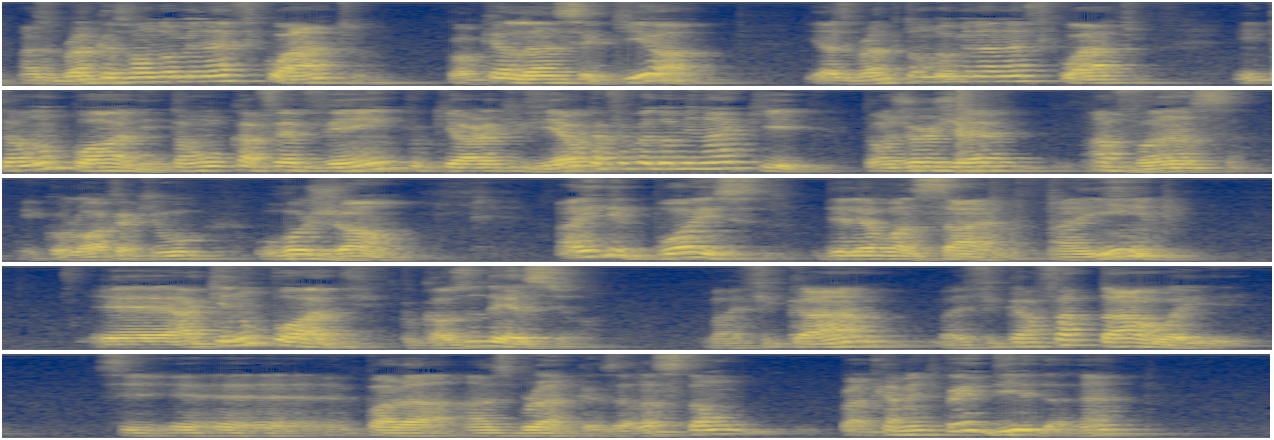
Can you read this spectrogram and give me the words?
as brancas vão dominar F4. Qualquer lance aqui, ó, e as brancas estão dominando F4. Então não pode. Então o café vem, porque a hora que vier o café vai dominar aqui. Então o Georgiev avança e coloca aqui o, o rojão. Aí depois dele avançar aí, é, aqui não pode, por causa desse. Ó. Vai ficar, vai ficar fatal aí se, é, é, é para as brancas. Elas estão praticamente perdida, né?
